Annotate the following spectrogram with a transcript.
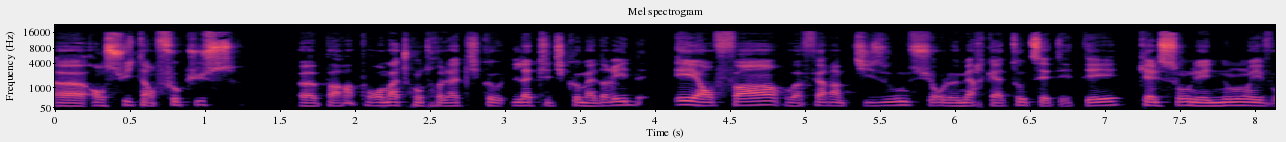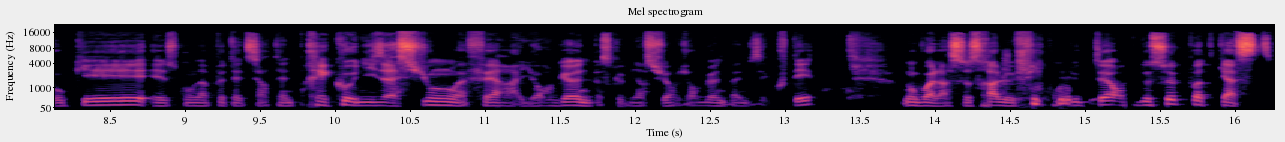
Euh, ensuite, un focus euh, par rapport au match contre l'Atlético Madrid. Et enfin, on va faire un petit zoom sur le mercato de cet été. Quels sont les noms évoqués? Est-ce qu'on a peut-être certaines préconisations à faire à Jürgen? Parce que bien sûr, Jürgen va nous écouter. Donc voilà, ce sera le fil conducteur de ce podcast.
